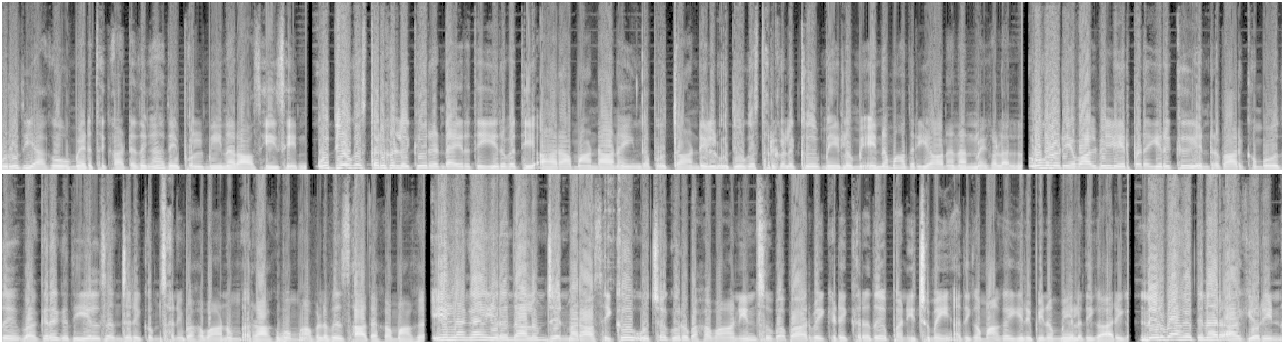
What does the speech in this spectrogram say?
உறுதியாகவும் எடுத்து காட்டுதுங்க அதே போல் மீனராசியை சேர்ந்த உத்தியோகஸ்தர்களுக்கு ரெண்டாயிரத்தி இருபத்தி ஆறாம் ஆண்டான இந்த புத்தாண்டில் உத்தியோகஸ்தர்களுக்கு மேலும் என்ன மாதிரியான நன்மைகள் அல்ல? உங்களுடைய வாழ்வில் ஏற்பட இருக்கு என்று பார்க்கும்போது வக்ரகதியில் சஞ்சரிக்கும் சனி பகவானும் ராகுவும் அவ்வளவு சாதகமாக இல்லைங்க. இருந்தாலும் ஜென்ம ராசிக்கு உச்சகுரு பகவானின் சுப பார்வை கிடைக்கிறது. பணிச்சுமை அதிகமாக இருப்பினும் மேலதிகாரிகள் நிர்வாகத்தினர் ஆகியோரின்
